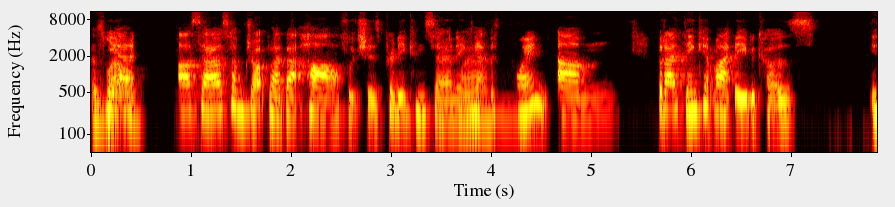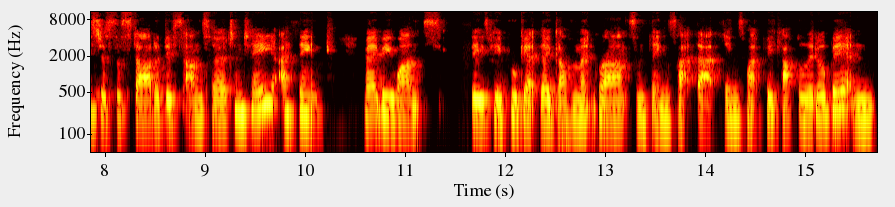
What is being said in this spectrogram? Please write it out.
as well? Yeah. Our sales have dropped by about half, which is pretty concerning Wow. at this point. Um, but I think it might be because it's just the start of this uncertainty. I think maybe once these people get their government grants and things like that, things might pick up a little bit and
